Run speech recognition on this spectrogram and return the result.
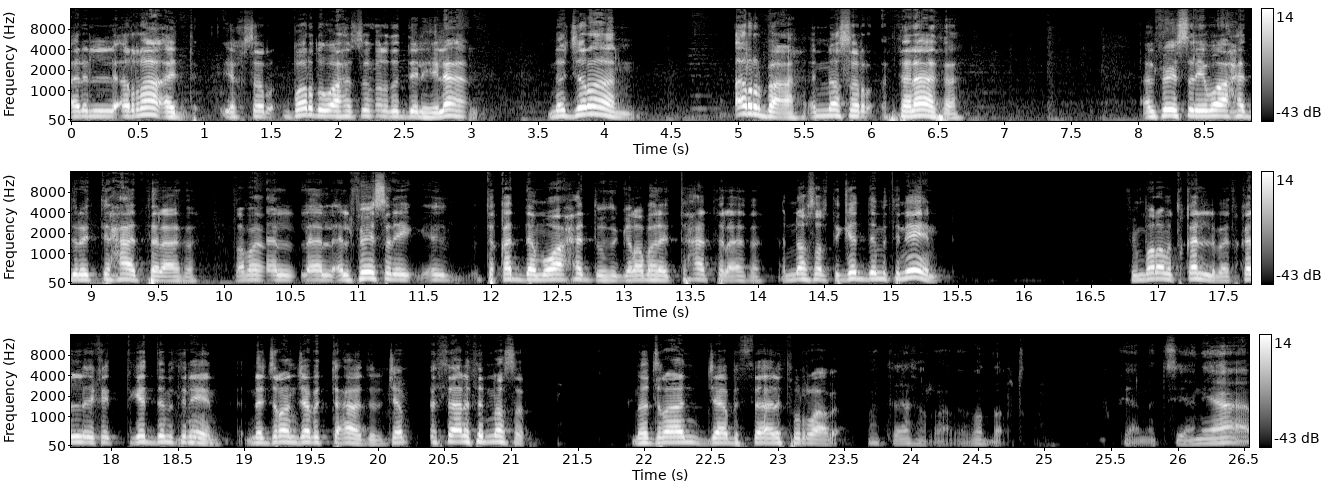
الرائد يخسر برضو 1-0 ضد الهلال. نجران أربعة النصر ثلاثة. الفيصلي واحد والاتحاد ثلاثة. طبعا ال- ال- الفيصلي تقدم واحد وقربها الاتحاد ثلاثة. النصر تقدم اثنين. في مباراة متقلبة تقل- تقدم اثنين. نجران جاب التعادل جاب الثالث النصر. نجران جاب الثالث والرابع. الثالث الرابع بالضبط. كانت يعني آه،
